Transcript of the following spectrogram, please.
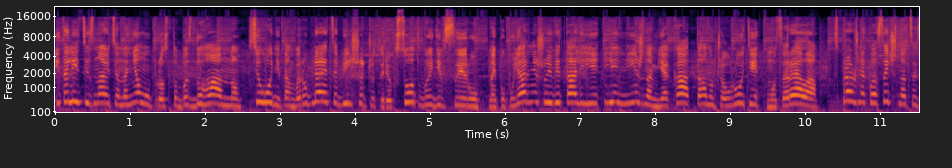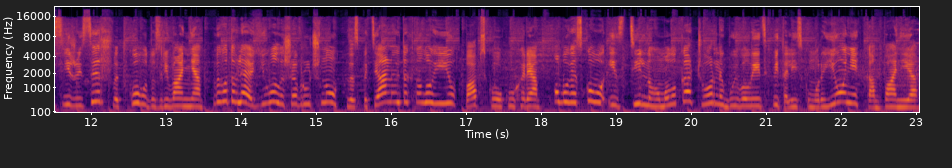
Італійці знаються на ньому просто бездоганно. Сьогодні там виробляється більше 400 видів сиру. Найпопулярнішою в Італії є ніжна, м'яка, тануча у роті моцарела. Справжня класична це свіжий сир швидкого дозрівання. Виготовляють його лише вручну за спеціальною технологією папського кухаря. Обов'язково із цільного молока чорних буйволиць в італійському регіоні кампанія.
